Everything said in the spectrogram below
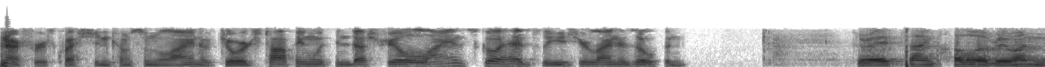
And our first question comes from the line of George Topping with Industrial Alliance. Go ahead, please. Your line is open. Great. Thanks. Hello, everyone.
